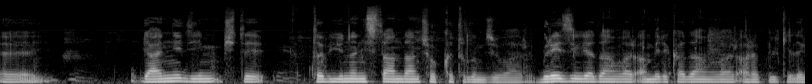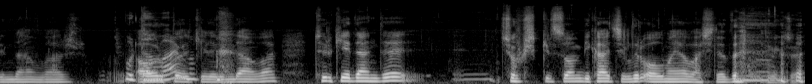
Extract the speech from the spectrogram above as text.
E, yani ne diyeyim işte tabii Yunanistan'dan çok katılımcı var. Brezilya'dan var, Amerika'dan var, Arap ülkelerinden var. Buradan Avrupa var mı? ülkelerinden var. Türkiye'den de çok şükür son birkaç yıldır olmaya başladı. Ne güzel.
